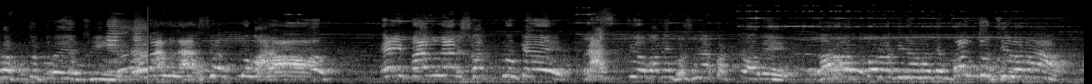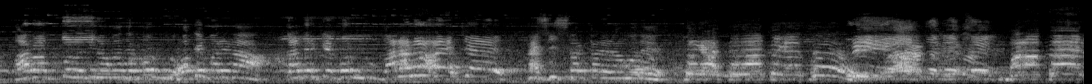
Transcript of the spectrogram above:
প্রস্তুত রয়েছি। বাংলার শত্রু ভারত! এই বাংলার শত্রুকে রাষ্ট্রীয়ভাবে ঘোষণা করতে হবে। ভারত কোনোদিন আমাদের বন্ধু ছিল না। ভারত কোনোদিন আমাদের বন্ধু হতে পারে না। তাদেরকে বন্ধু বানানো হয়েছে। ফ্যাসিস সরকারের আমলে। ভারতের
